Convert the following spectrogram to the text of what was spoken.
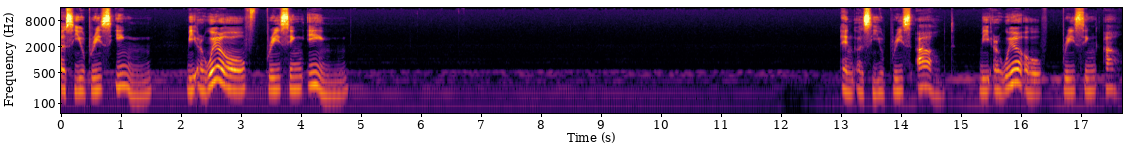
As you breathe in, be aware of breathing in. And as you breathe out, be aware of breathing out.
